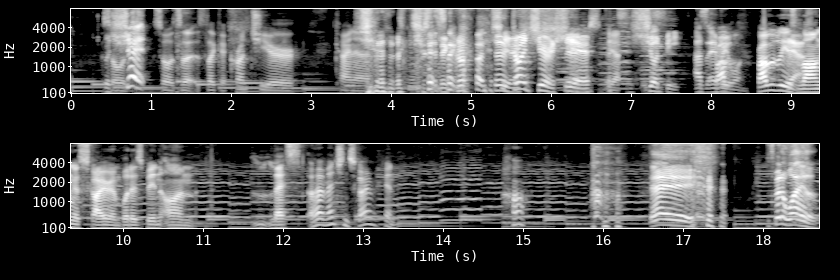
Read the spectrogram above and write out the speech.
With it's- shit? So it's a it's like a crunchier kind of Just It's a like crunchier crunchier shit. yeah. Should be, as Prob- everyone. Probably as Yeah. long as Skyrim, but has been on less. Oh, I mentioned Skyrim again. Huh. Hey, it's been a while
